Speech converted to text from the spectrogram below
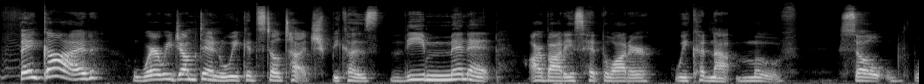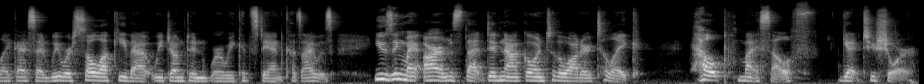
Thank God, where we jumped in, we could still touch because the minute our bodies hit the water, we could not move. So, like I said, we were so lucky that we jumped in where we could stand because I was using my arms that did not go into the water to like help myself get to shore.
